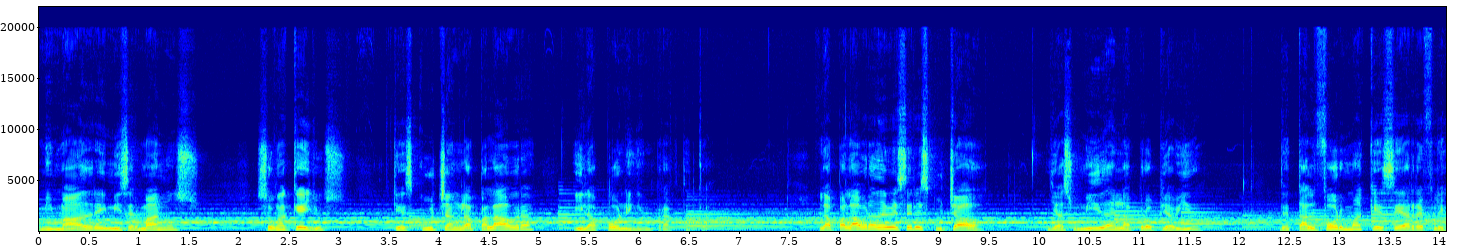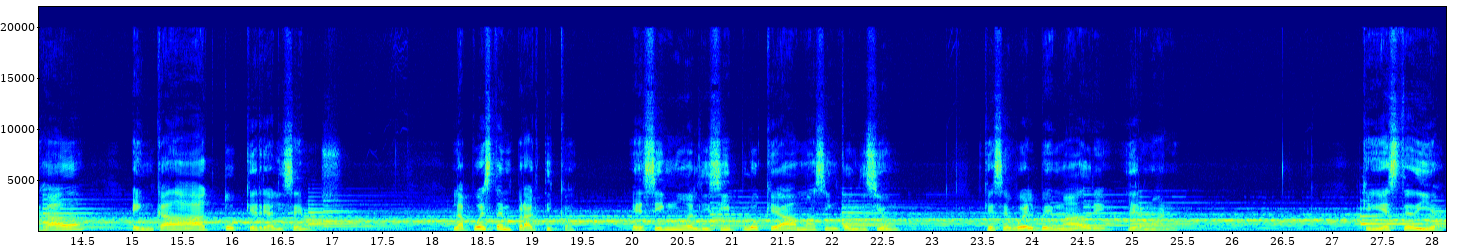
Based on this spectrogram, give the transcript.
Mi madre y mis hermanos son aquellos que escuchan la palabra y la ponen en práctica. La palabra debe ser escuchada y asumida en la propia vida, de tal forma que sea reflejada en cada acto que realicemos. La puesta en práctica es signo del discípulo que ama sin condición, que se vuelve madre y hermano. Que en este día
